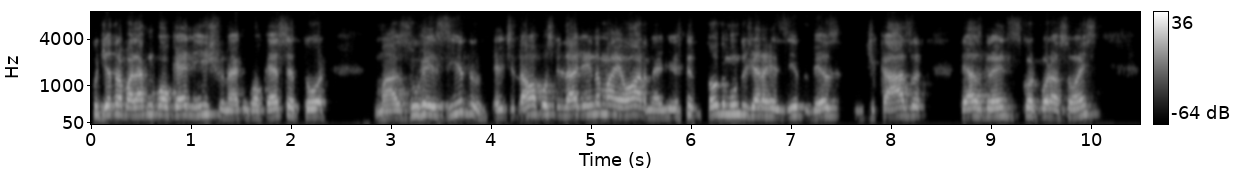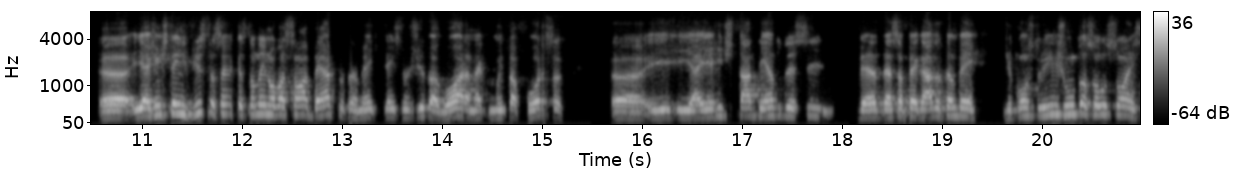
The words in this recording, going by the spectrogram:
podia trabalhar com qualquer nicho, né, com qualquer setor, mas o resíduo, ele te dá uma possibilidade ainda maior, né, todo mundo gera resíduo, desde de casa até as grandes corporações, uh, e a gente tem visto essa questão da inovação aberta também, que tem surgido agora, né, com muita força, uh, e, e, aí a gente está dentro desse, dessa pegada também, de construir junto as soluções.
